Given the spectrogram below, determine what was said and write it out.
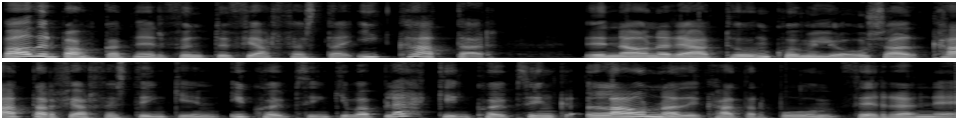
Báðir bankarnir fundu fjárfesta í Katar. Við nánari aðtugum komi ljós að Katar fjárfestingin í Kaupþingi var blekking. Kaupþing lánaði Katarbúum fyrir henni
